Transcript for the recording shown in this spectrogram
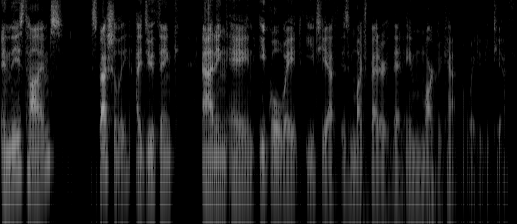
in these times, especially, I do think adding a, an equal weight ETF is much better than a market cap weighted ETF.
